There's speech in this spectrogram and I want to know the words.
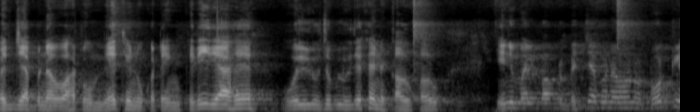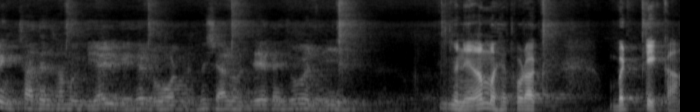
ભજીયા બનાવવા હાટું મેથીનું કટિંગ કરી રહ્યા છે. ઓયલું જબલું દેખાય ને કાળું કાળું. એની માલિક આપણે ભજીયા બનાવવાનું ટોટલિંગ સાધન સામગ્રી આવી ગઈ છે. લોટ ને મસાલો જે કાંઈ જોવે ને એ અને આમાં છે થોડાક બટ્ટીકા.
